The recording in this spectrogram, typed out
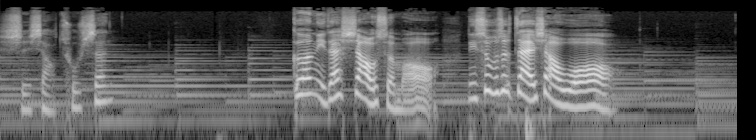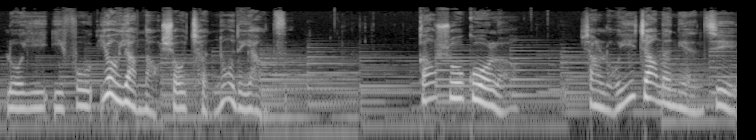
失笑出声：“哥，你在笑什么？你是不是在笑我？”罗伊一副又要恼羞成怒的样子。刚说过了，像罗伊这样的年纪，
